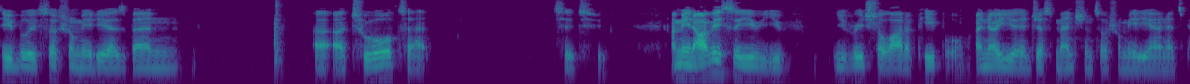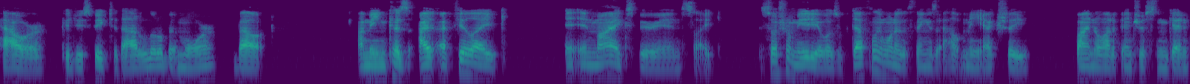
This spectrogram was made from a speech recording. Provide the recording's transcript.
Do you believe social media has been a, a tool to to to I mean obviously you you've you've reached a lot of people. I know you had just mentioned social media and its power. Could you speak to that a little bit more about I mean cuz I I feel like in, in my experience like social media was definitely one of the things that helped me actually find a lot of interest in getting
